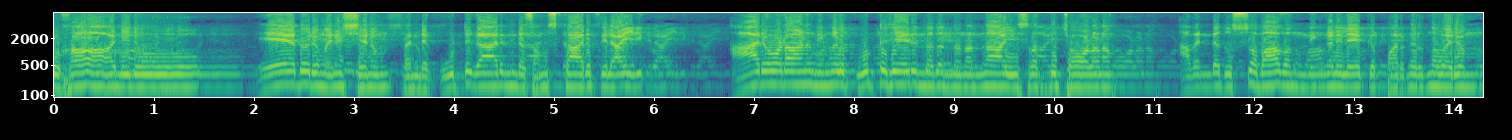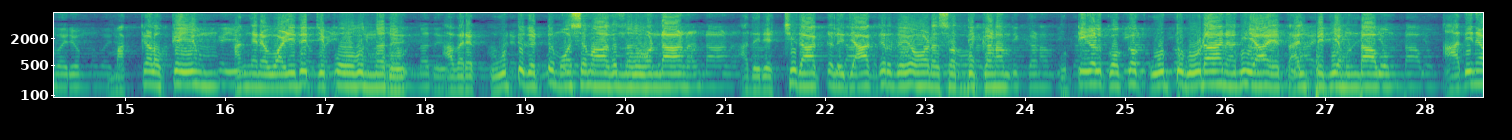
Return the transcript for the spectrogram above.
യുഖാലിലു. ഏതൊരു മനുഷ്യനും തന്റെ കൂട്ടുകാരന്റെ സംസ്കാരത്തിലായിരിക്കും. ആരോടാണ് നിങ്ങൾ കൂട്ടുചേരുന്നതെന്ന് നന്നായി ശ്രദ്ധിച്ചോളണം. അവന്റെ ദുസ്വഭാവം നിങ്ങളിലേക്ക് പറഞ്ഞിരുന്നു വരും. മക്കളൊക്കെയും അങ്ങനെ വഴിതെറ്റിപ്പോകുന്നത് അവരെ കൂട്ടുകെട്ട് മോശമാകുന്നത് കൊണ്ടാണ് അത് രക്ഷിതാക്കൾ ജാഗ്രതയോടെ ശ്രദ്ധിക്കണം. കുട്ടികൾക്കൊക്കെ കൂട്ടുകൂടാൻ അതിയായ താല്പര്യമുണ്ടാവും അതിനെ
